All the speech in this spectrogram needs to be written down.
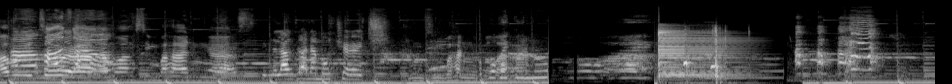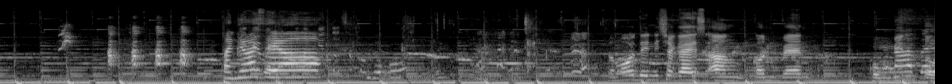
um, ano? ang amo ang simbahan nga Pinalangga na mong church. ang simbahan nga ba. Annyeonghaseyo! So mo din ni siya guys ang convent kumbinto.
